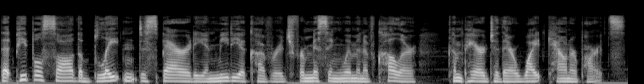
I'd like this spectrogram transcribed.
that people saw the blatant disparity in media coverage for missing women of color compared to their white counterparts.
